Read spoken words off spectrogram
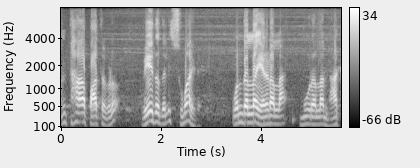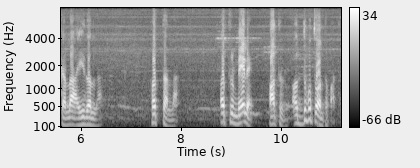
ಅಂತಹ ಪಾತ್ರಗಳು ವೇದದಲ್ಲಿ ಸುಮಾರಿದೆ. ಒಂದಲ್ಲ, ಎರಡಲ್ಲ, ಮೂರಲ್ಲ, ನಾಲ್ಕಲ್ಲ, ಐದಲ್ಲ, ಹತ್ತಲ್ಲ ಹತ್ರ ಮೇಲೆ ಪಾತ್ರಗಳು ಅದ್ಭುತವಂತ ಪಾತ್ರ.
